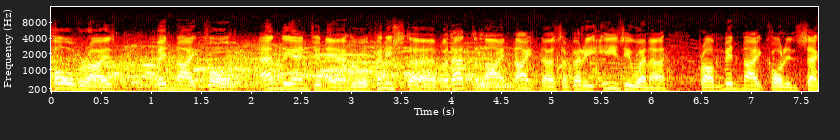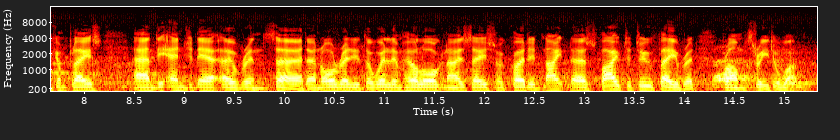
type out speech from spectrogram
pulverized Midnight Court and the engineer, who will finish third, but at the line, Night Nurse, a very easy winner from Midnight Court in second place, and the engineer over in third. And already the William Hill organisation have quoted Night Nurse 5 to 2 favourite from 3 to 1.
